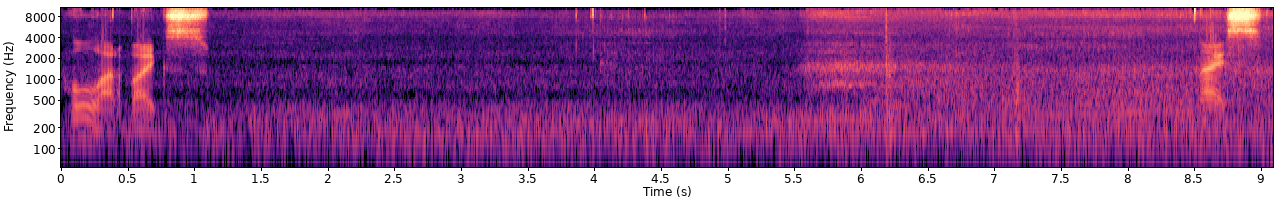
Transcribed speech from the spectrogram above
Whole lot of bikes. Nice.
